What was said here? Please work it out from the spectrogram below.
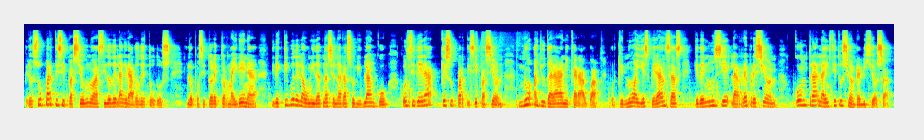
pero su participación no ha sido del agrado de todos. El opositor Héctor Mairena, directivo de la Unidad Nacional Azul y Blanco, considera que su participación no ayudará a Nicaragua, porque no hay esperanzas que denuncie la represión contra la institución religiosa.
